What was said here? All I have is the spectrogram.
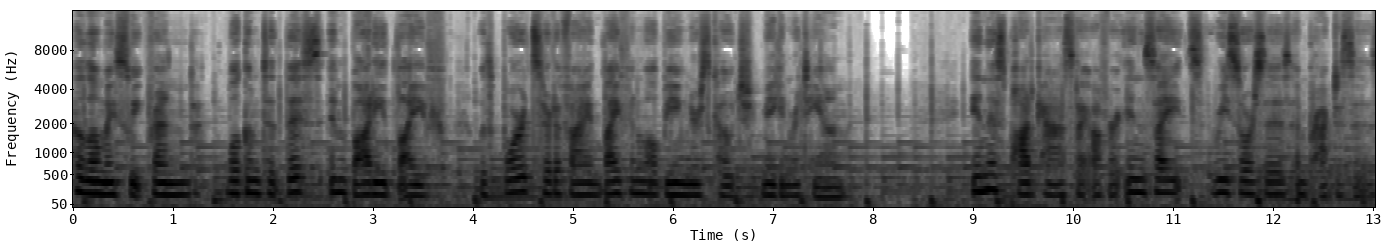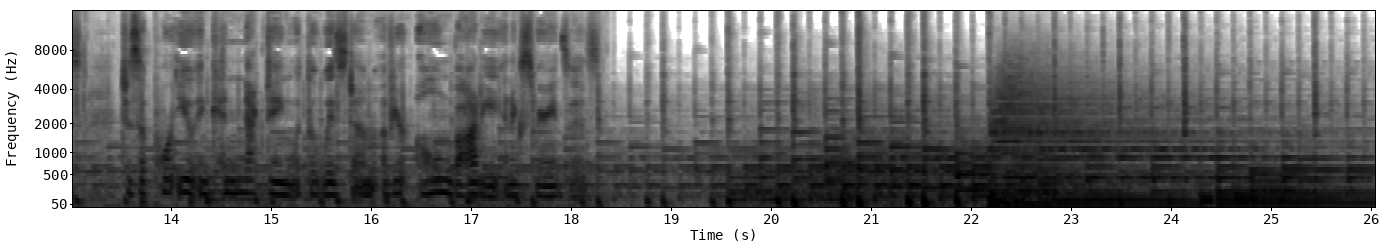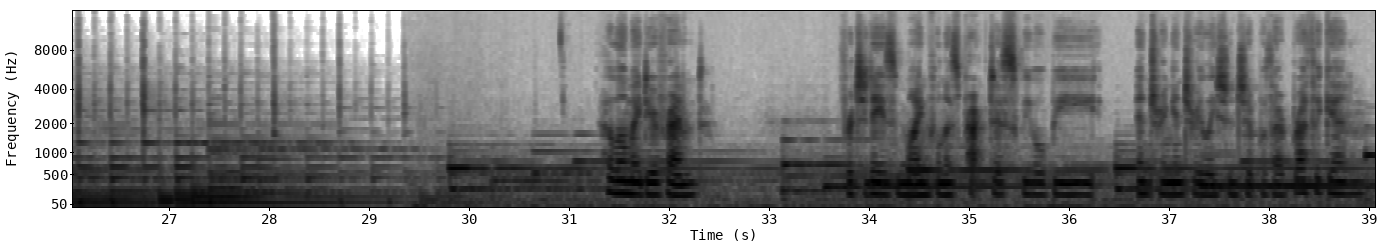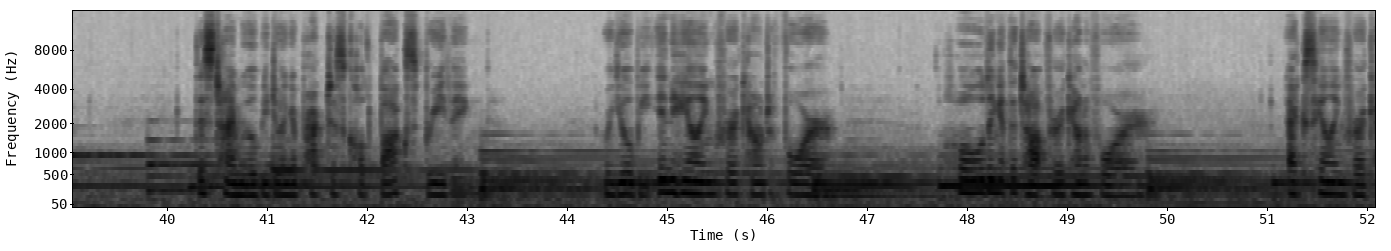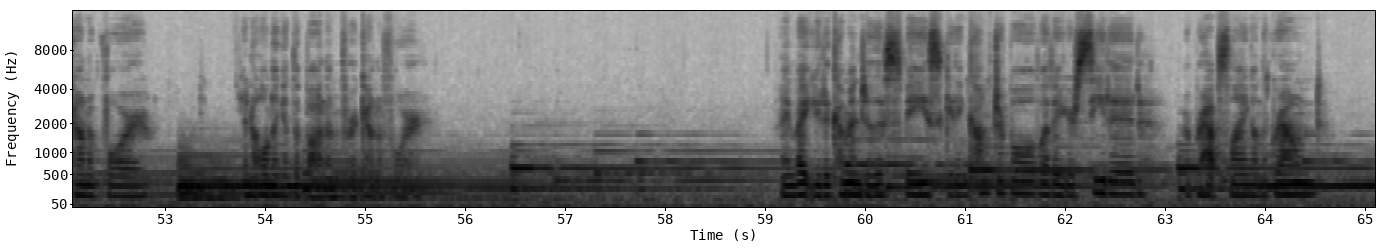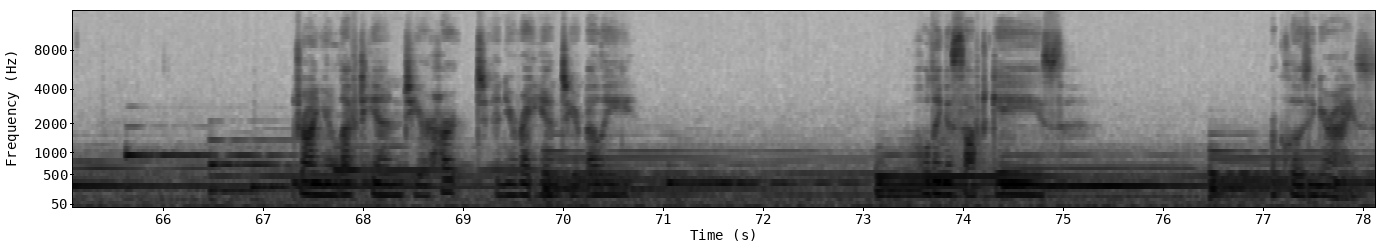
Hello, my sweet friend. Welcome to This Embodied Life with board certified life and well-being nurse coach Megan Rattan. In this podcast, I offer insights, resources, and practices to support you in connecting with the wisdom of your own body and experiences. Hello, my dear friend. For today's mindfulness practice, we will be entering into relationship with our breath again. This time, we will be doing a practice called box breathing, where you'll be inhaling for a count of four, holding at the top for a count of four, exhaling for a count of four, and holding at the bottom for a count of four. I invite you to come into this space getting comfortable, whether you're seated or perhaps lying on the ground. Drawing your left hand to your heart and your right hand to your belly. Holding a soft gaze or closing your eyes.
